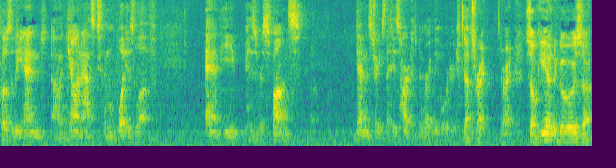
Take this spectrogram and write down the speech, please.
close to the end, uh, John asks him, "What is love?" And he his response demonstrates that his heart has been rightly ordered. That's right. Right. So he undergoes a,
